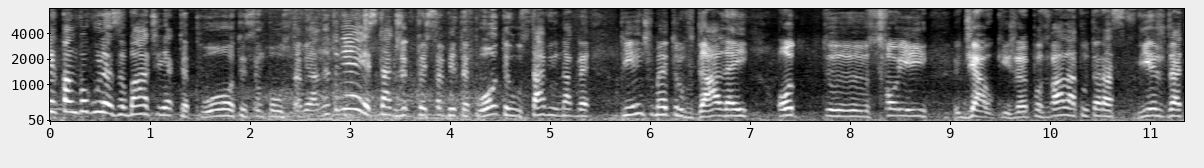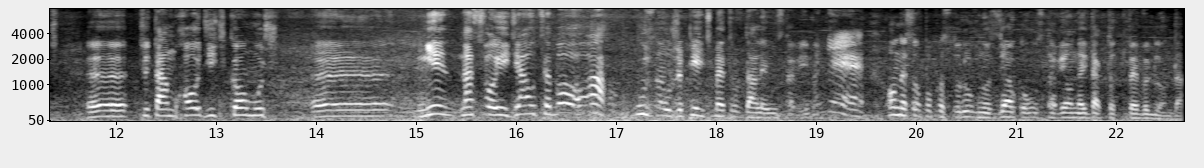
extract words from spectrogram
niech pan w ogóle zobaczy, jak te płoty są poustawiane. To nie jest tak, że ktoś sobie te płoty ustawił nagle 5 metrów dalej od swojej działki, że pozwala tu teraz wjeżdżać, e, czy tam chodzić komuś e, nie na swojej działce, bo a, uznał, że 5 metrów dalej ustawimy. Nie, one są po prostu równo z działką ustawione i tak to tutaj wygląda.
